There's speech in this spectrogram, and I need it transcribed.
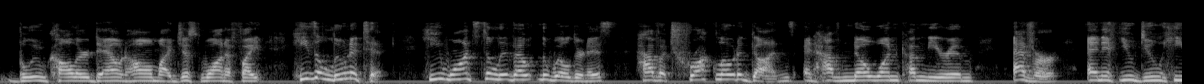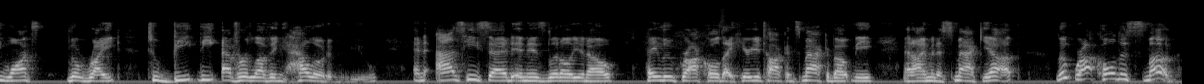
blue collar down home. I just want to fight. He's a lunatic. He wants to live out in the wilderness, have a truckload of guns, and have no one come near him ever. And if you do, he wants the right to beat the ever loving hell out of you. And as he said in his little, you know, hey, Luke Rockhold, I hear you talking smack about me, and I'm going to smack you up. Luke Rockhold is smug.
